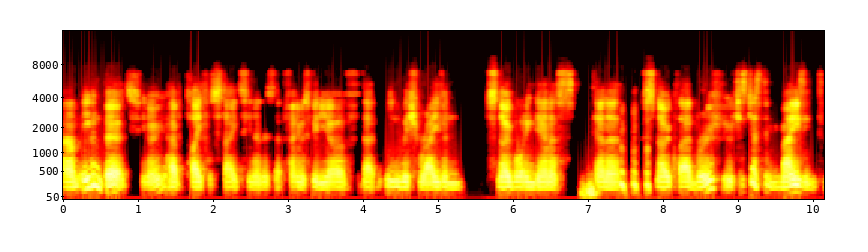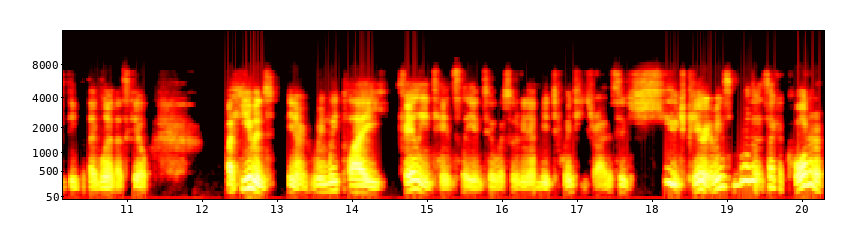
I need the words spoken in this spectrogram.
Um, even birds, you know, have playful states. You know, there's that famous video of that English raven snowboarding down a down a snow-clad roof, which is just amazing to think that they've learned that skill. But humans, you know, when we play fairly intensely until we're sort of in our mid 20s, right? It's a huge period. I mean, it's more than it's like a quarter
